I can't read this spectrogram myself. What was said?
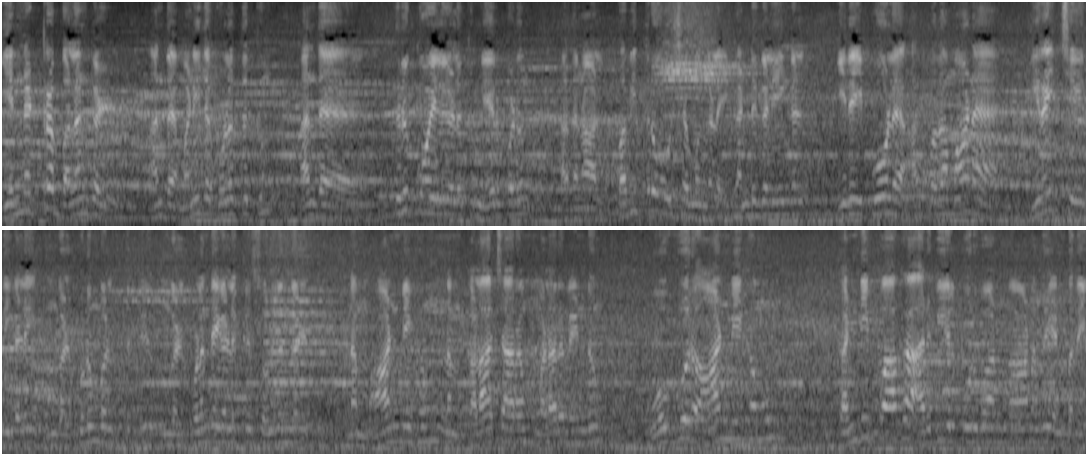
எண்ணற்ற பலன்கள் அந்த மனித குலத்துக்கும் அந்த திருக்கோயில்களுக்கும் ஏற்படும். அதனால் பவித்ர உற்சவங்களை கண்டுகளியுங்கள். இதை போல அற்புதமான இறை செய்திகளை உங்கள் குடும்பத்துக்கு உங்கள் குழந்தைகளுக்கு சொல்லுங்கள். நம் ஆன்மீகம் நம் கலாச்சாரம் வளர வேண்டும். ஒவ்வொரு ஆன்மீகமும் கண்டிப்பாக அறிவியல் பூர்வமானது என்பதை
